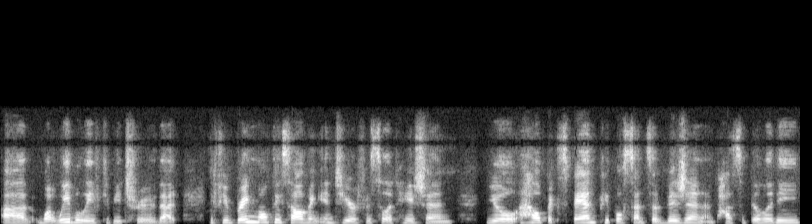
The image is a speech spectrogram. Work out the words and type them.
uh, what we believe to be true, that if you bring multi-solving into your facilitation, you'll help expand people's sense of vision and possibility.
